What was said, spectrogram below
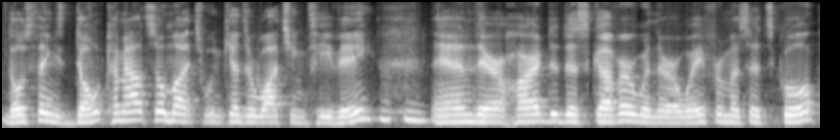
those things don't come out so much when kids are watching TV, mm-hmm. and they're hard to discover when they're away from us at school.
